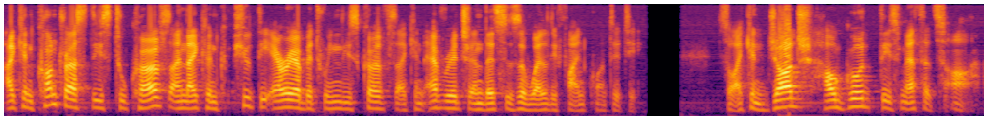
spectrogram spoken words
I can contrast these two curves and I can compute the area between these curves. I can average, and this is a well-defined quantity. So I can judge how good these methods are.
